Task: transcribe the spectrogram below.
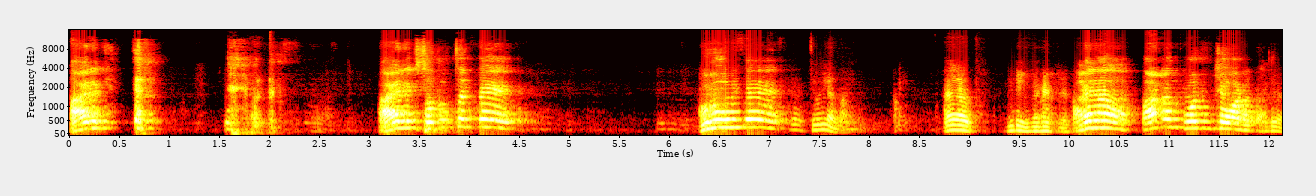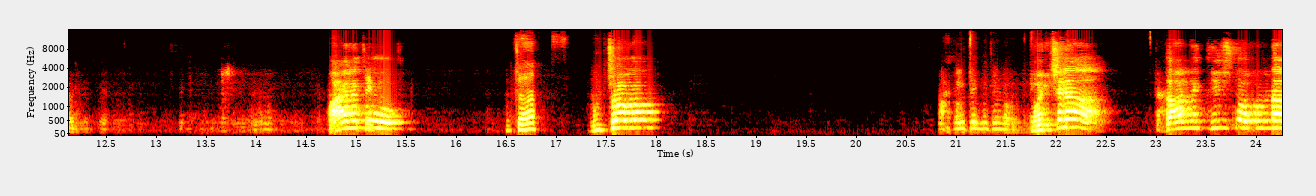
ఆయనకి ఆయనకి చదువు చెప్తే గురువునికే ఆయన పాఠం బోధించేవాడట. ఆయనకు ఉద్యోగం వచ్చిన దాన్ని తీసుకోకుండా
